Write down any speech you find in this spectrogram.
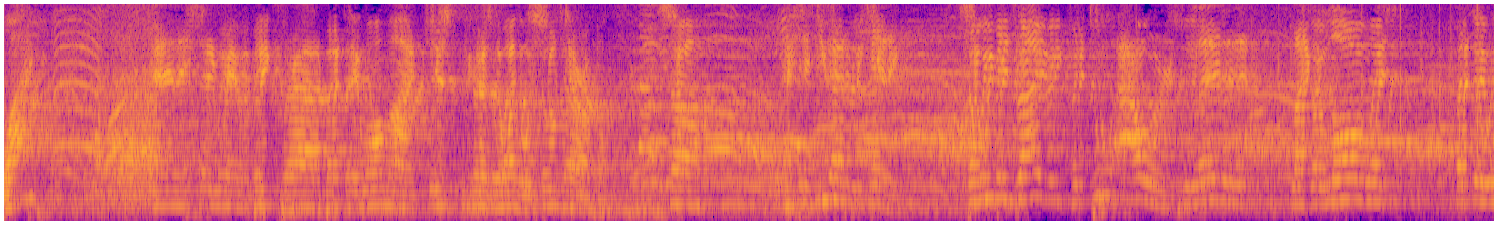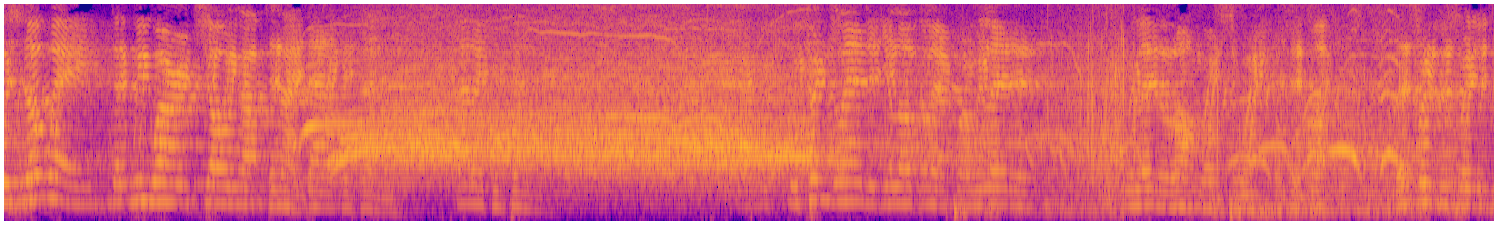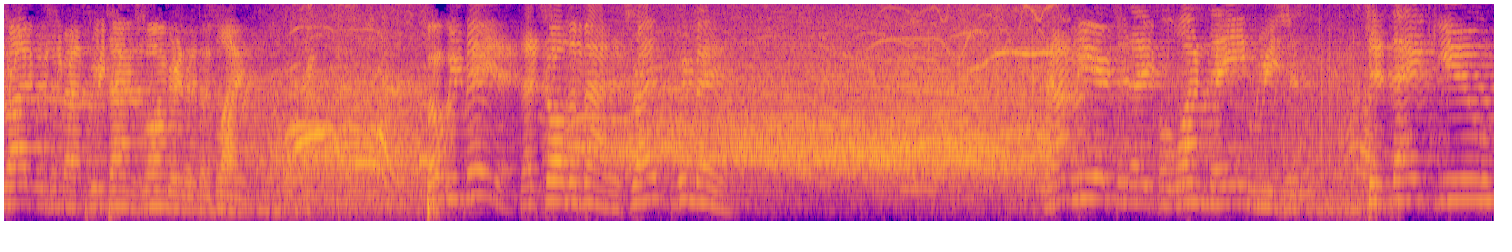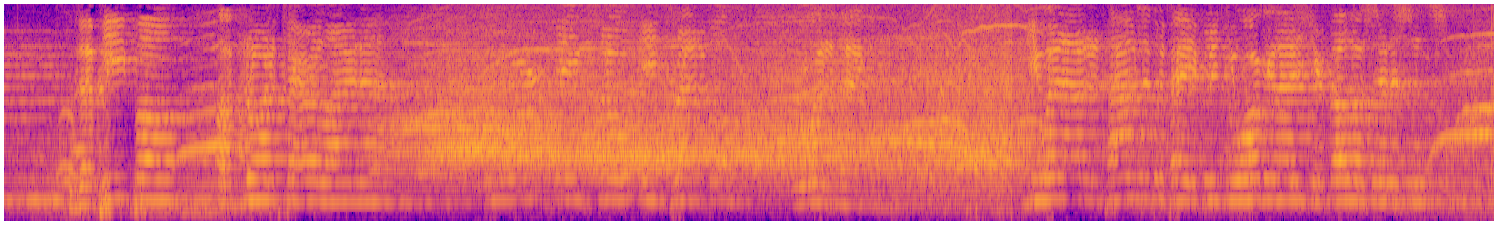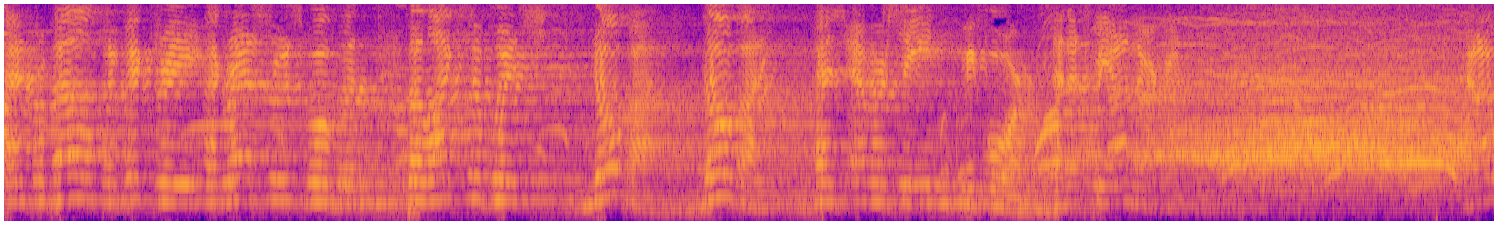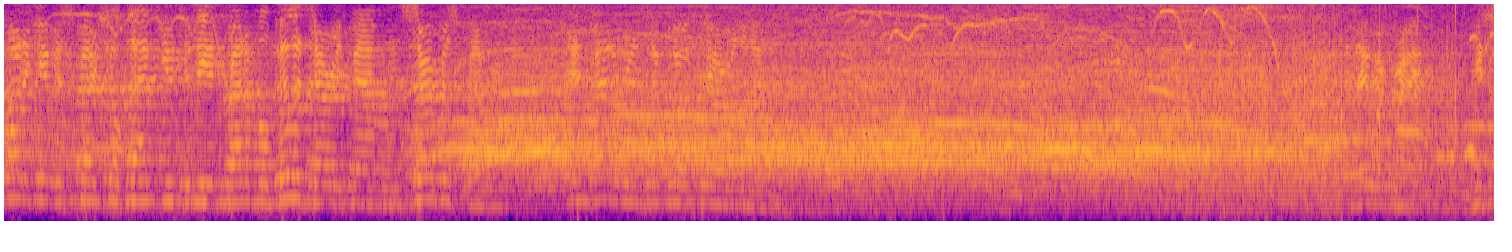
what? And they said, we have a big crowd, but they won't mind just because the weather was so terrible. So I said, you gotta be kidding. So we've been driving for two hours. We landed at like a long ways, but there was no way that we weren't showing up tonight. That I can tell you. That I can tell you. We couldn't land at your local airport. We landed, we landed a long ways away. I said, what? Let's put it this way, the drive was about three times longer than the flight. But we made it. That's all that matters, right? We made it. And I'm here today for one main reason, to thank you, the people of North Carolina, for being so incredible. We want to thank you. You pounded the pavement, you organized your fellow citizens, and propelled to victory a grassroots movement, the likes of which nobody, nobody has ever seen before. And that's beyond our country. And I want to give a special thank you to the incredible military families, service members, and veterans of North Carolina.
